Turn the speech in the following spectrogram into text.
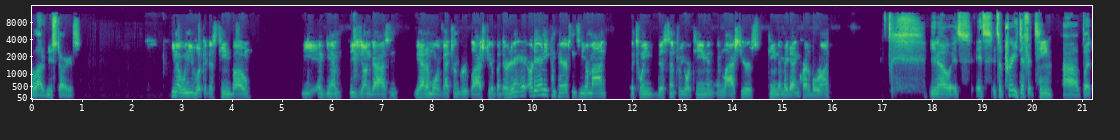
a lot of new starters. You know, when you look at this team, Bo, again, these young guys, and you had a more veteran group last year, but are there, are there any comparisons in your mind between this Central York team and, and last year's team that made that incredible run? You know, it's it's it's a pretty different team, uh, but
